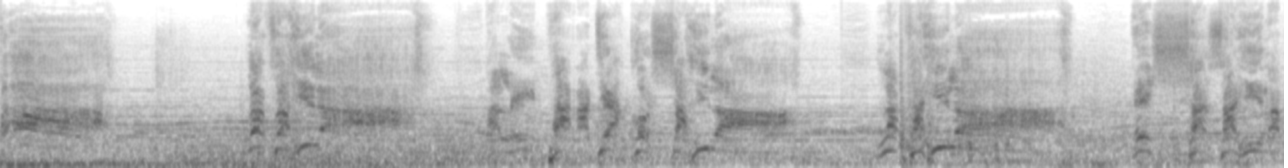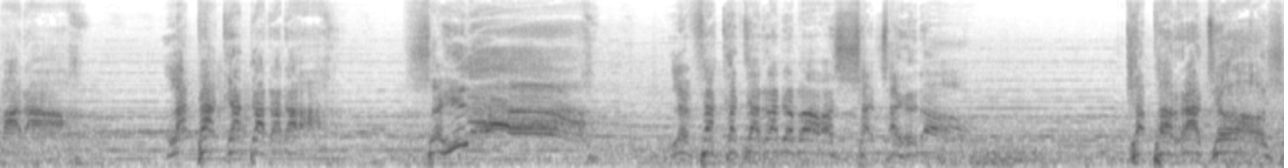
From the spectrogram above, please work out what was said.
ah! La vahila Ale paradiako shahila La Pahila, Eshazahila Bara, La Pakadada, Shahila, La Vakatadaba Shatahida, Caparajos,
